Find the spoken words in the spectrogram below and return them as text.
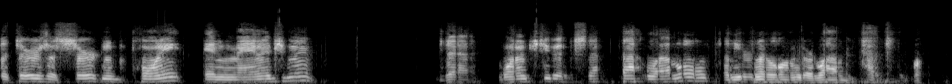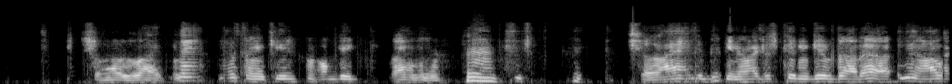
but there's a certain point in management that once you accept that level, you're no longer allowed to touch the book. So I was like, nah, no thank you. I'll be right here. Hmm. so I had to, you know, I just couldn't give that up. You know, I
